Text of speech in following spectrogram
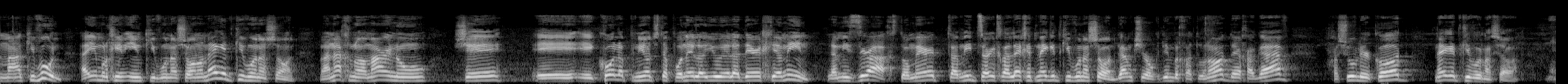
מה הכיוון, האם הולכים עם כיוון השעון או נגד כיוון השעון, ואנחנו אמרנו שכל הפניות שאתה פונה לא יהיו אלא דרך ימין, למזרח, זאת אומרת תמיד צריך ללכת נגד כיוון השעון, גם כשרוקדים בחתונות, דרך אגב, חשוב לרקוד נגד כיוון השעון.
